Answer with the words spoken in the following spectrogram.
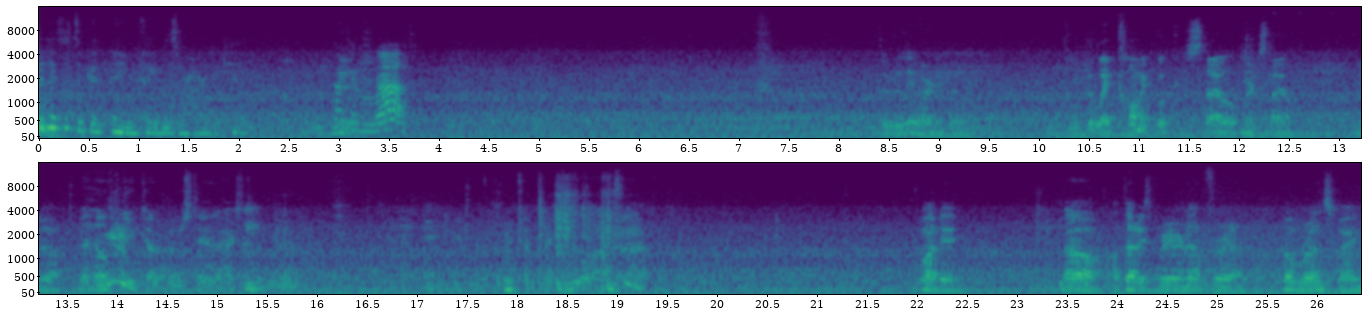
I guess it's a good thing fables are hard to kill. fucking rough. They're really hard to kill. Keep the like comic book style, art style. Yeah. It helps you kind of understand actions of men. Contextualize that. Come on, dude. Oh, I thought he's rearing up for a home run swing.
